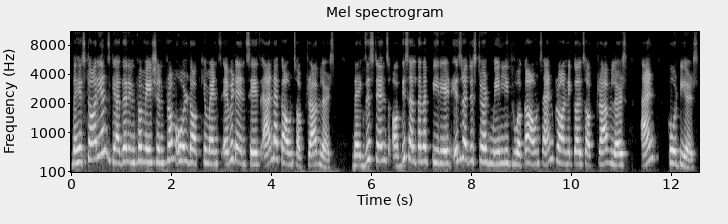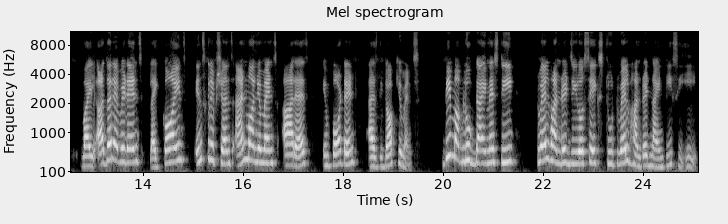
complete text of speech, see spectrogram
The historians gather information from old documents, evidences and accounts of travelers. The existence of the Sultanate period is registered mainly through accounts and chronicles of travelers and courtiers, while other evidence like coins, inscriptions and monuments are as important as the documents. The Mamluk dynasty 1206 to 1290 CE.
